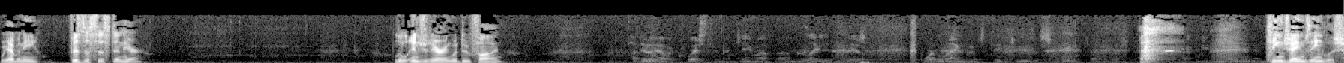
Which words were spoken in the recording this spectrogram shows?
We have any physicists in here? A little engineering would do fine. I do have a question that came up unrelated to this. What language did Jesus speak? King James English.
